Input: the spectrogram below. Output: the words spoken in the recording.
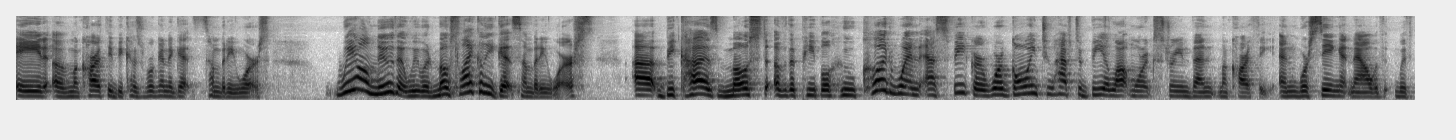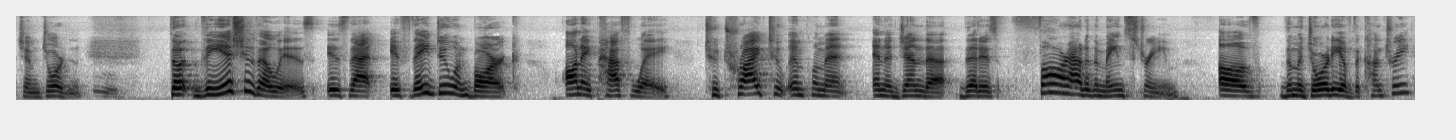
aid of McCarthy because we're going to get somebody worse? We all knew that we would most likely get somebody worse. uh, because most of the people who could win as Speaker were going to have to be a lot more extreme than McCarthy. And we're seeing it now with, with Jim Jordan. Mm. The, the issue, though, is, is that if they do embark on a pathway to try to implement an agenda that is far out of the mainstream of the majority of the country,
